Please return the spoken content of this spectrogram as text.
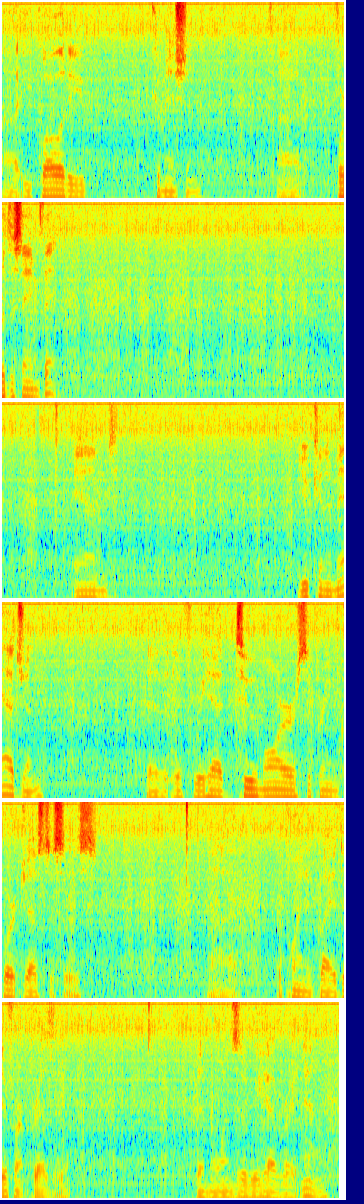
uh, Equality Commission uh, for the same thing. And you can imagine that if we had two more Supreme Court justices, uh, appointed by a different president than the ones that we have right now.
